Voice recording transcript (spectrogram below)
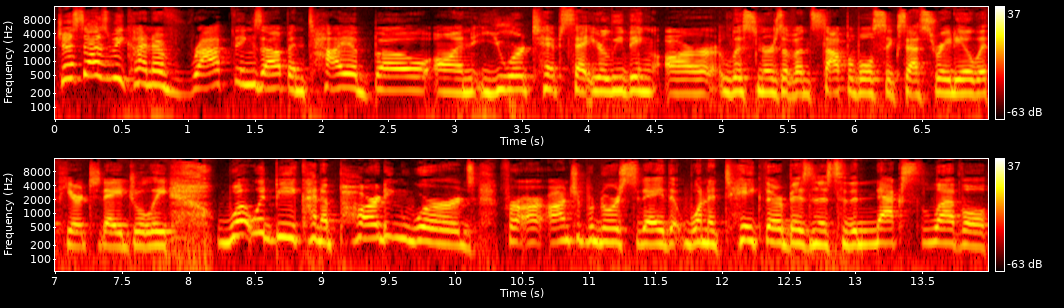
just as we kind of wrap things up and tie a bow on your tips that you're leaving our listeners of Unstoppable Success Radio with here today, Julie, what would be kind of parting words for our entrepreneurs today that want to take their business to the next level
